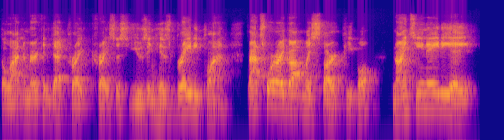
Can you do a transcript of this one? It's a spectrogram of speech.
the Latin American debt crisis using his Brady plan. That's where I got my start, people. 1988,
